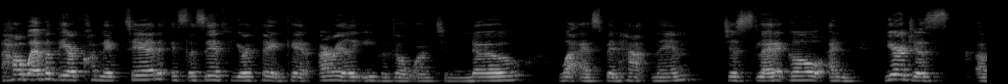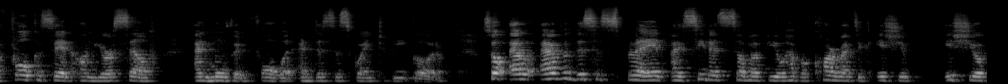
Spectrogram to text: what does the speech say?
However they're connected it's as if you're thinking i really even don't want to know what has been happening just let it go and you're just uh, focusing on yourself and moving forward and this is going to be good. So however this is playing i see that some of you have a karmatic issue issue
